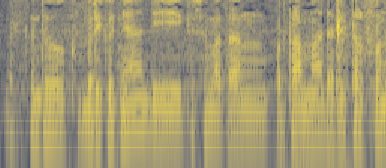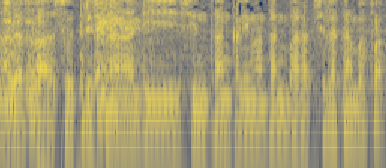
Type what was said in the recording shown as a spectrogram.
baik untuk berikutnya di kesempatan pertama dari telepon ada Pak Sutrisna di Sintang Kalimantan Barat. Silakan Bapak.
